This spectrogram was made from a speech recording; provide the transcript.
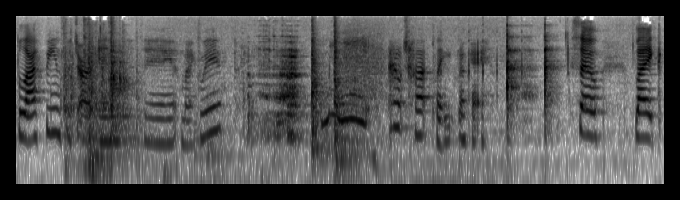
black beans, which are in the microwave. Mini, ouch, hot plate. Okay. So, like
